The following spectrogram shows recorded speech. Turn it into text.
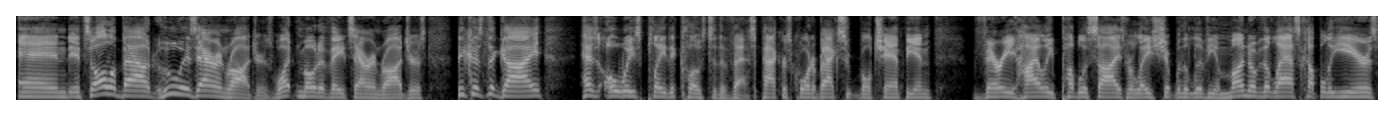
And it's all about who is Aaron Rodgers? What motivates Aaron Rodgers? Because the guy has always played it close to the vest. Packers quarterback, Super Bowl champion, very highly publicized relationship with Olivia Munn over the last couple of years.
